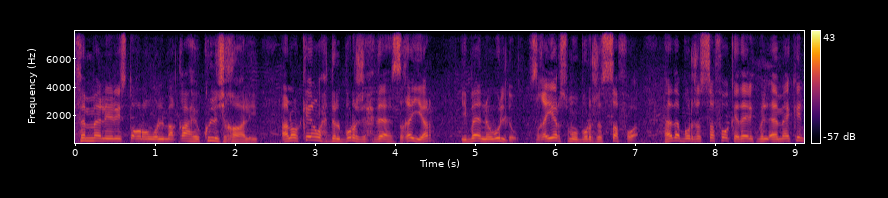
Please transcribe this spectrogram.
ثم لي ريستورون والمقاهي وكلش غالي. ألور كاين واحد البرج حداه صغير يبان ولده صغير اسمه برج الصفوة. هذا برج الصفوة كذلك من الأماكن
